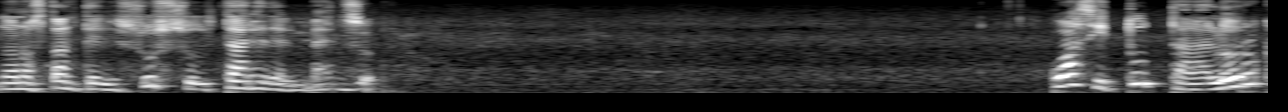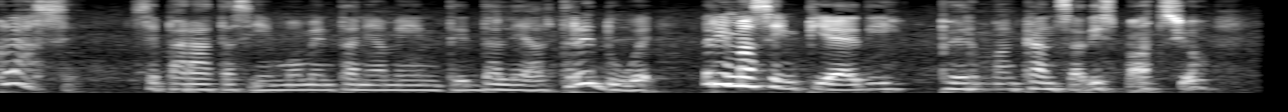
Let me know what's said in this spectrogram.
nonostante il sussultare del mezzo. Quasi tutta la loro classe, separatasi momentaneamente dalle altre due, rimase in piedi per mancanza di spazio.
